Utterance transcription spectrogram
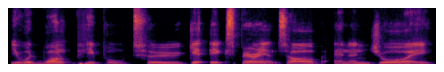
you would want people to get the experience of and enjoy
